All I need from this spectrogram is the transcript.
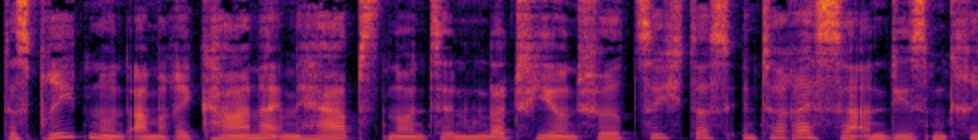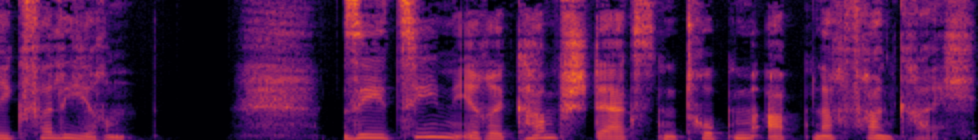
dass Briten und Amerikaner im Herbst 1944 das Interesse an diesem Krieg verlieren. Sie ziehen ihre kampfstärksten Truppen ab nach Frankreich.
